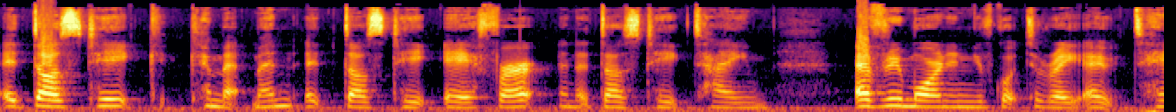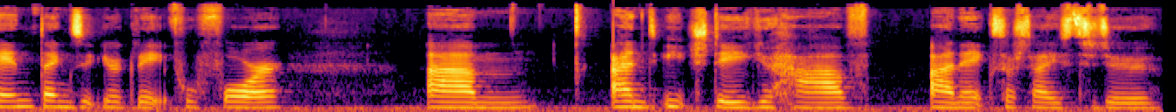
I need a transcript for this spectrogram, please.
It does take commitment, it does take effort, and it does take time. Every morning, you've got to write out 10 things that you're grateful for um, and each day you have an exercise to do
